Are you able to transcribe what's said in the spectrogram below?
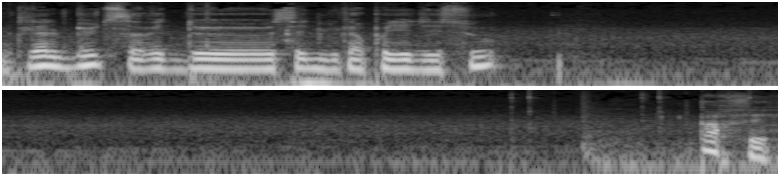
Donc là, le but, ça va être de, de lui carpoyer des sous. Parfait.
